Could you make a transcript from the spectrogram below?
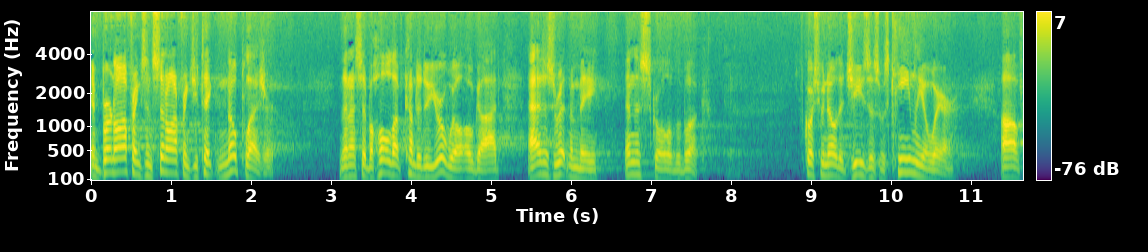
In burnt offerings and sin offerings you take no pleasure. Then I said, Behold, I've come to do your will, O God, as is written of me in the scroll of the book. Of course, we know that Jesus was keenly aware of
